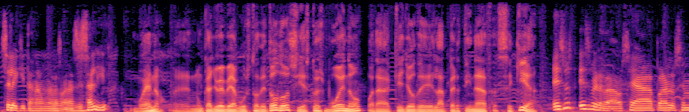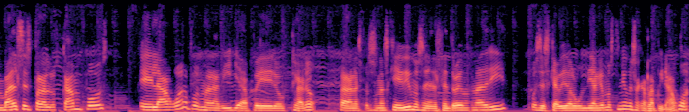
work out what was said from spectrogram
se le quitan a una las ganas de salir. Bueno, eh, nunca llueve a gusto de todos y esto es bueno para aquello de la pertinaz sequía. Eso es, es verdad, o sea, para los embalses, para los campos, el agua, pues maravilla, pero claro, para las personas que vivimos en el centro de Madrid, pues es que ha habido algún día que hemos tenido que sacar la piragua.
